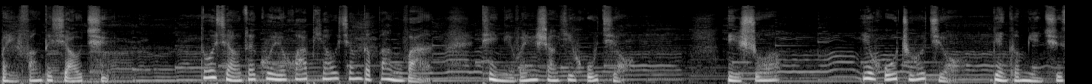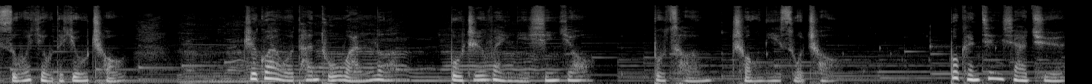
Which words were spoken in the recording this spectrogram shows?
北方的小曲；多想在桂花飘香的傍晚，替你温上一壶酒。你说，一壶浊酒。便可免去所有的忧愁。只怪我贪图玩乐，不知为你心忧，不曾愁你所愁，不肯静下去，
